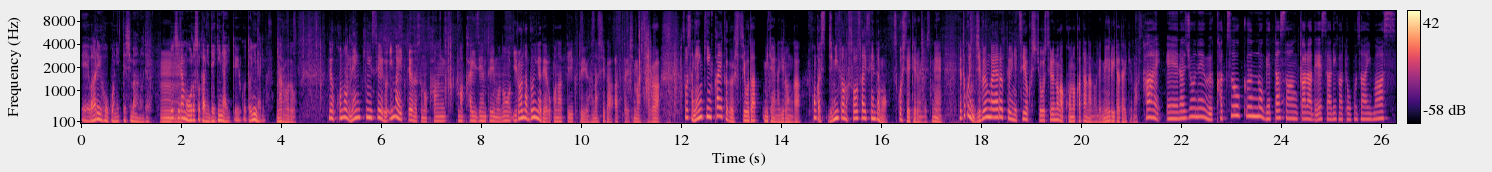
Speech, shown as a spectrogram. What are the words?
えー悪い方向に行ってしまうので、うんどちらもおろそかにできないということになります。なるほど。ではこの年金制度、今言ったようなその、まあ、改善というものをいろんな分野で行っていくという話があったりしましたが、そうした年金改革が必要だみたいな議論が、今回、自民党の総裁選でも少し出てるんですね。で特に自分がやるというふうに強く主張しているのがこの方なので、メールいただいてます。はい、えーラジオネームカツオくんの下駄さんからです。ありがとうございます。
